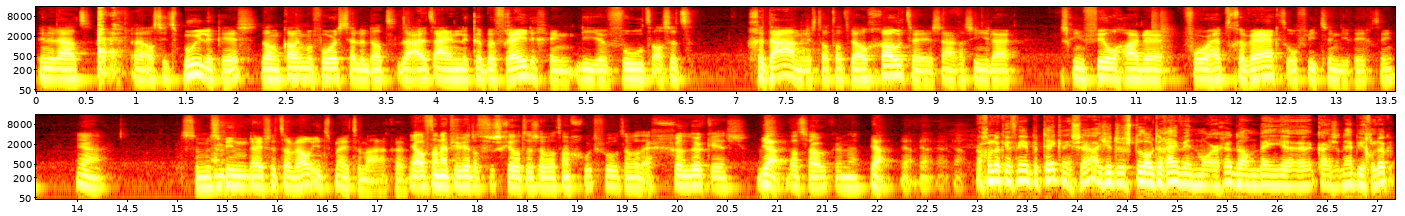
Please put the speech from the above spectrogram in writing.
inderdaad, eh, als iets moeilijk is, dan kan ik me voorstellen dat de uiteindelijke bevrediging die je voelt als het gedaan is, dat dat wel groter is. Aangezien je daar misschien veel harder voor hebt gewerkt of iets in die richting. Ja. Dus misschien heeft het er wel iets mee te maken. ja, of dan heb je weer dat verschil tussen wat dan goed voelt en wat echt geluk is. Ja, Dat zou kunnen. ja, ja, ja. ja, ja. Maar geluk heeft meer betekenis. Hè? Als je dus de loterij wint morgen, dan, ben je, kan je, zeggen, dan heb je geluk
